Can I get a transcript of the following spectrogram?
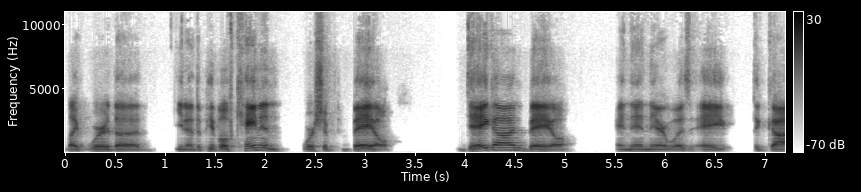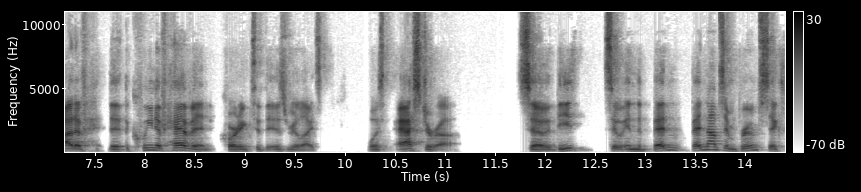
like where the you know the people of Canaan worshipped Baal, Dagon, Baal, and then there was a the god of the, the queen of heaven, according to the Israelites, was Ashtoreth. So these so in the bed bedknobs and broomsticks,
